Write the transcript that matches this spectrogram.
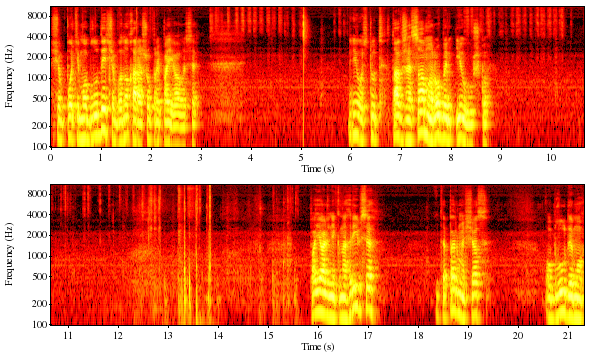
щоб потім облудити, щоб воно хорошо припаялося. І ось тут так же само робимо і ушко. Паяльник нагрівся. Тепер ми зараз облудимо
